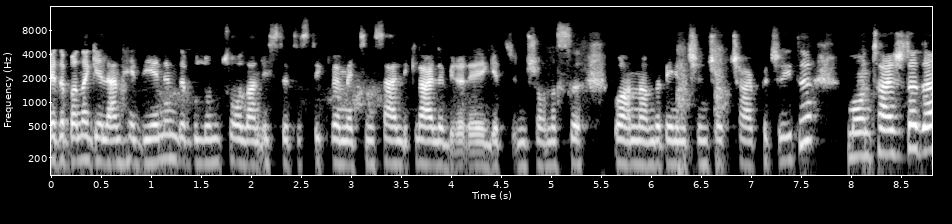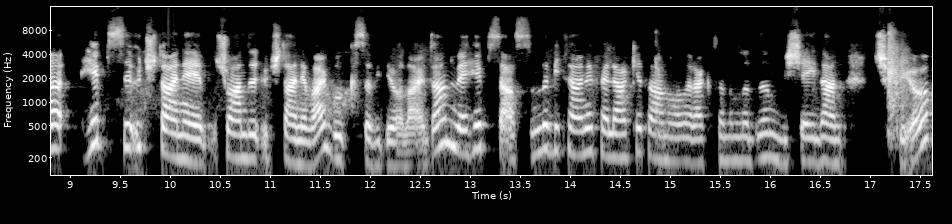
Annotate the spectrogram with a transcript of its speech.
ve de bana gelen hediyenin de buluntu olan istatistik ve metinselliklerle bir araya getirilmiş olması bu anlamda benim için çok çarpıcıydı. Montajda da hepsi üç tane, şu anda üç tane var var bu kısa videolardan ve hepsi aslında bir tane felaket anı olarak tanımladığım bir şeyden çıkıyor.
